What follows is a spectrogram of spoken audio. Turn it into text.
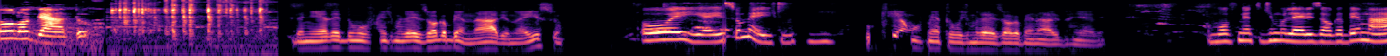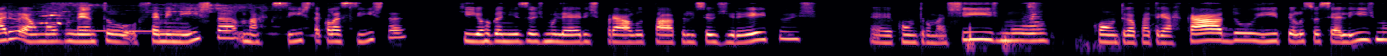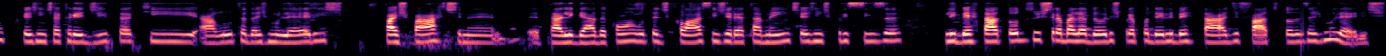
Logado. Daniela é do movimento de mulheres Olga Benário, não é isso? Oi, é isso mesmo. O que é o movimento de mulheres Olga Benário, Daniela? O movimento de mulheres Olga Benário é um movimento feminista, marxista, classista, que organiza as mulheres para lutar pelos seus direitos, é, contra o machismo, contra o patriarcado e pelo socialismo, porque a gente acredita que a luta das mulheres faz parte, né, está ligada com a luta de classes diretamente, e a gente precisa libertar todos os trabalhadores para poder libertar de fato todas as mulheres.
